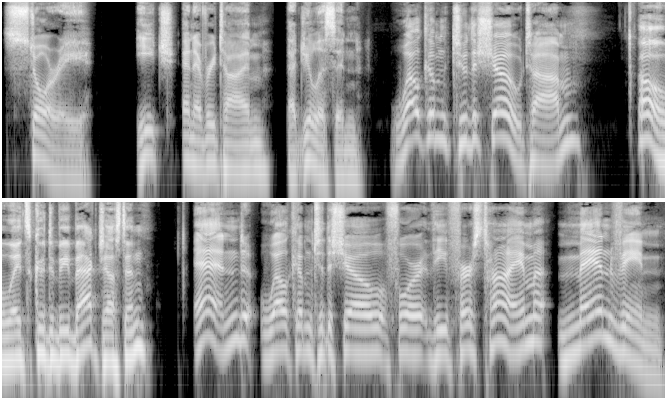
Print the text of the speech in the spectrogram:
story each and every time that you listen. Welcome to the show, Tom. Oh, it's good to be back, Justin. And welcome to the show for the first time, Manveen.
